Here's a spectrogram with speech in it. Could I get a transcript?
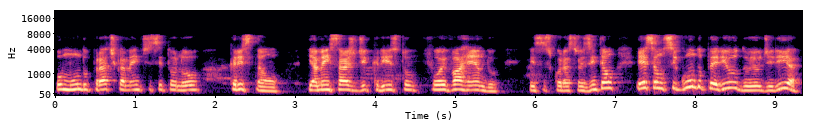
o mundo praticamente se tornou cristão e a mensagem de Cristo foi varrendo esses corações. Então, esse é um segundo período, eu diria,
